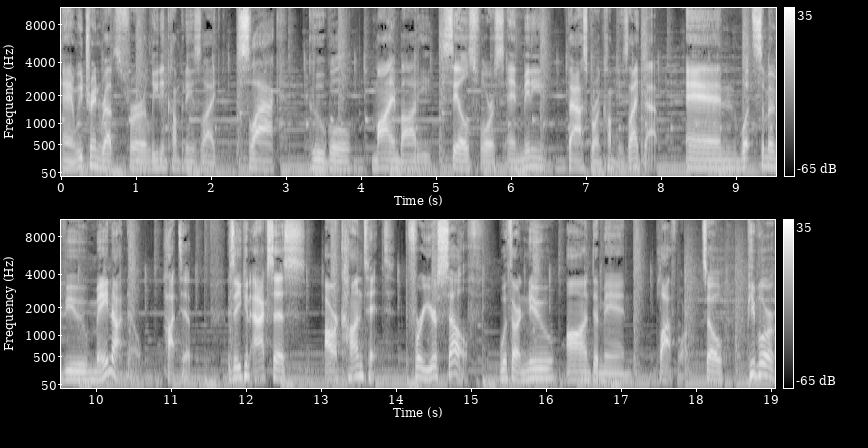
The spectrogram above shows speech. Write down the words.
And we train reps for leading companies like Slack, Google, MindBody, Salesforce, and many fast growing companies like that. And what some of you may not know, hot tip, is that you can access our content for yourself with our new on demand platform. So people are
